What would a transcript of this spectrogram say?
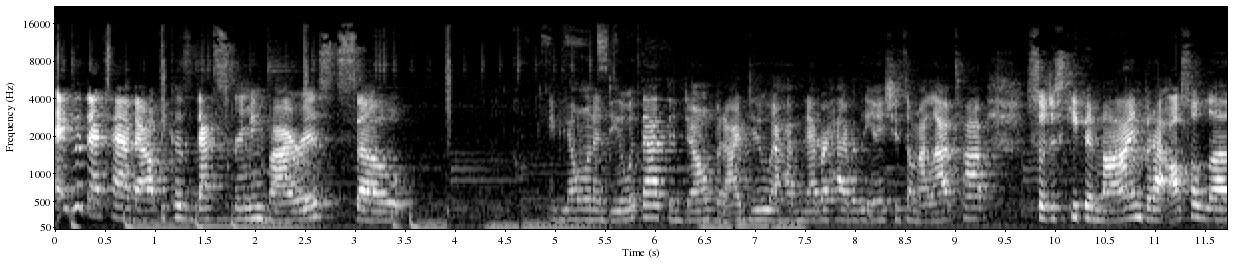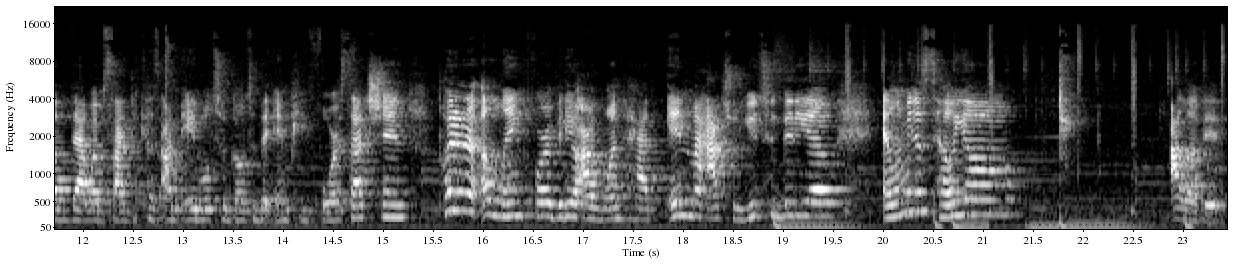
Exit that tab out because that's screaming virus. So if you don't want to deal with that, then don't, but I do. I have never had really any issues on my laptop. So just keep in mind, but I also love that website because I'm able to go to the MP4 section, put in a link for a video I want to have in my actual YouTube video. And let me just tell y'all, I love it.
